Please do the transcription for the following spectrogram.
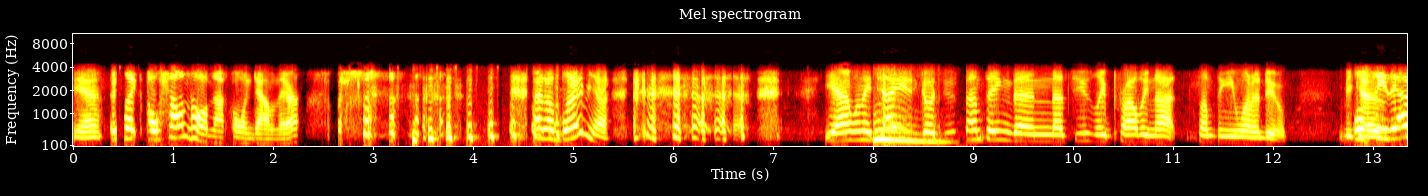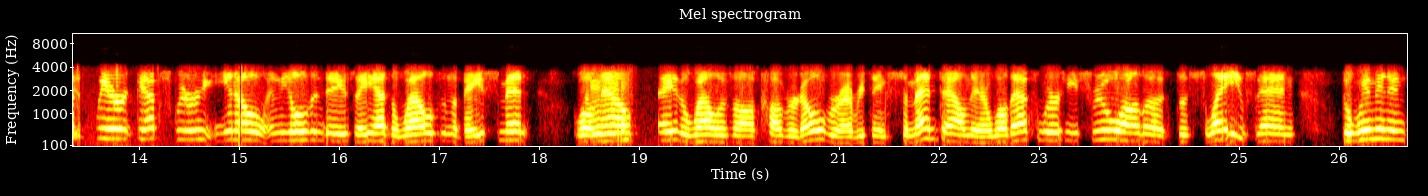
Yeah. It's like, oh hell no, I'm not going down there. I don't blame you. yeah, when they tell you to go do something, then that's usually probably not something you want to do. Because well, see, that's where that's where you know in the olden days they had the wells in the basement. Well, Mhm. now say the well is all covered over, everything's cement down there. Well, that's where he threw all the the slaves and the women and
